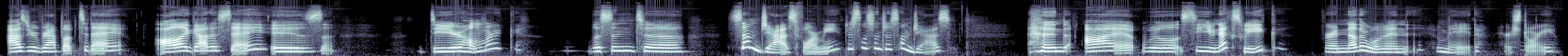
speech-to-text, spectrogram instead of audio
as we wrap up today, all I got to say is do your homework. Listen to some jazz for me. Just listen to some jazz. And I will see you next week for another woman who made her story.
